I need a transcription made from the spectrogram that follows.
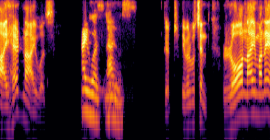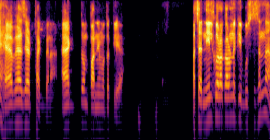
আই হ্যাড না I was I was I was good এবার বুঝছেন র নাই মানে হ্যাভ হ্যাজ হ্যাড থাকবে না। একদম পানির মতো ক্লিয়ার আচ্ছা নীল করার কারণে কি বুঝতেছেন না?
